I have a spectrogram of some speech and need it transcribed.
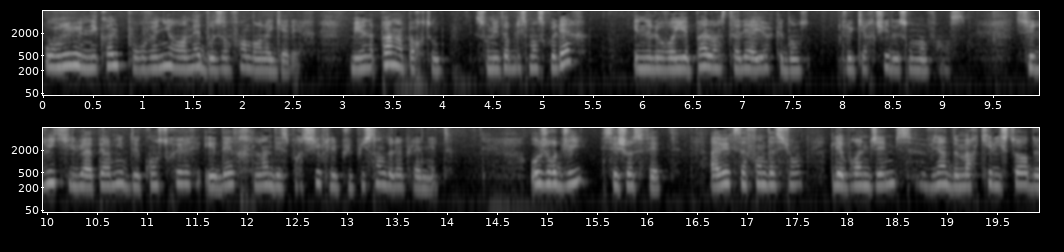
Ouvrir une école pour venir en aide aux enfants dans la galère. Mais pas n'importe où. Son établissement scolaire? Il ne le voyait pas l'installer ailleurs que dans le quartier de son enfance. Celui qui lui a permis de construire et d'être l'un des sportifs les plus puissants de la planète. Aujourd'hui, c'est chose faite. Avec sa fondation, LeBron James vient de marquer l'histoire de,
